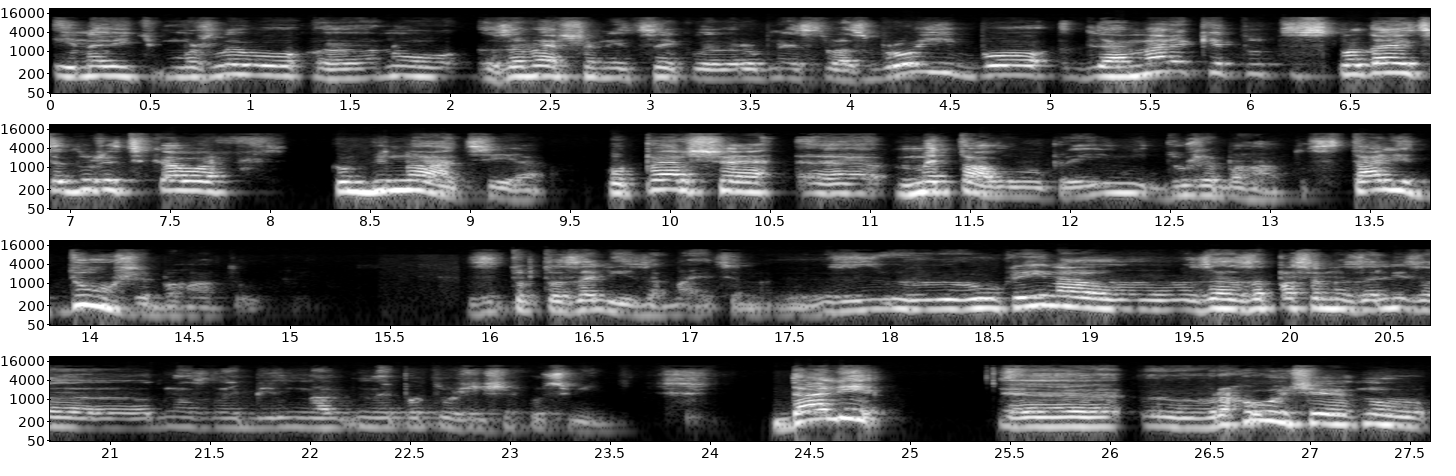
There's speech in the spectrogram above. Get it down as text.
і навіть можливо е, ну, завершені цикли виробництва зброї, бо для Америки тут складається дуже цікава комбінація. По-перше, е, металу в Україні дуже багато, сталі дуже багато тобто заліза мається. Україна за запасами заліза одна з найпотужніших у світі. Далі, е, враховуючи ну,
